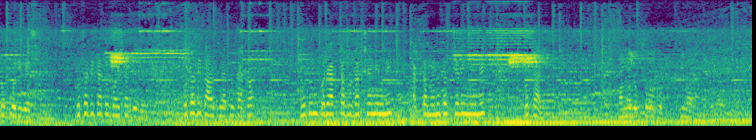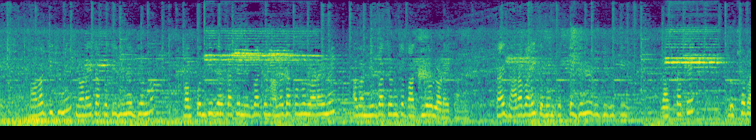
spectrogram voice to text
পরিবেশ কোথা থেকে এত পয়সা দেবে? কোথা থেকে আসবে এত টাকা? নতুন করে একটা প্রোডাকশন ইউনিট একটা ম্যানুফ্যাকচারিং ইউনিট কোথায়? সামনে লোকসভা ভাবার কিছু নেই লড়াইটা প্রতিদিনের জন্য। বামপন্থীদের কাছে নির্বাচন আলাদা কোনো লড়াই নয় আবার নির্বাচনকে বাদ দিয়েও লড়াইটা হয় তাই ধারাবাহিক এবং প্রত্যেক দিনের রুটি রুটির রাস্তাতে লোকসভা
